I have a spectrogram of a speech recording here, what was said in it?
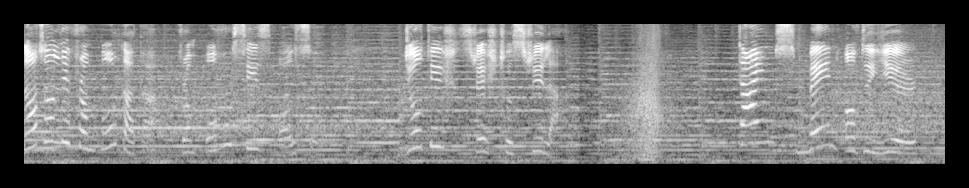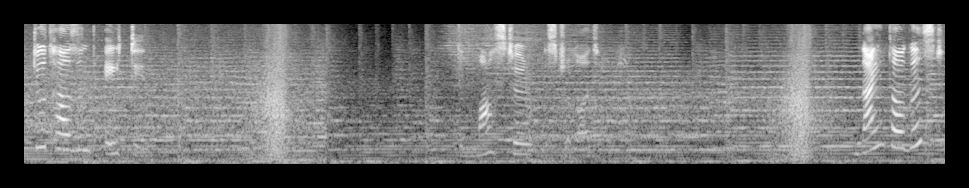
Not only from Kolkata, from overseas also. Jyotish Sreshto Srila. Times Main of the Year 2018. the Master Astrologer. 9th August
